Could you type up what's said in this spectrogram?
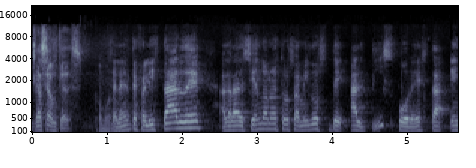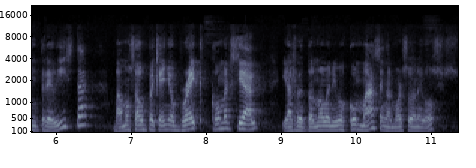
Gracias a ustedes. Excelente, feliz tarde. Agradeciendo a nuestros amigos de Altis por esta entrevista. Vamos a un pequeño break comercial y al retorno venimos con más en Almuerzo de Negocios.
